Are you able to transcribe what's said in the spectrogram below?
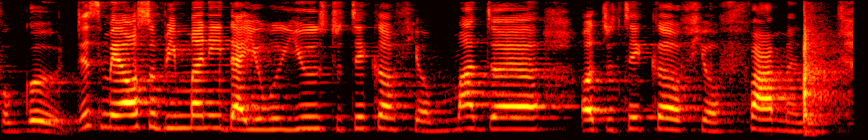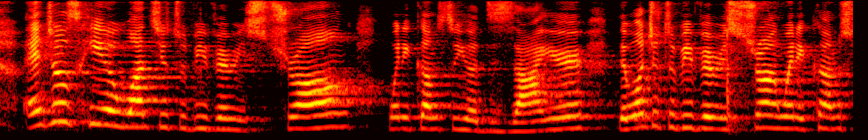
for good. This may also be money that you will use to take care of your mother or to take care of your family. Angels here want you to be very strong when it comes to your desire. They want you to be very strong when it comes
